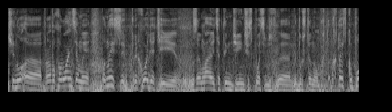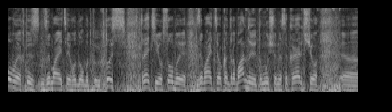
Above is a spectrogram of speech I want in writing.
чино, е, правоохоронцями, вони приходять і займаються тим чи інший спосіб е, бурштином. Хтось скуповує, хтось займається його добуткою, хтось треті особи займається його контрабандою, тому що не секрет, що е,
